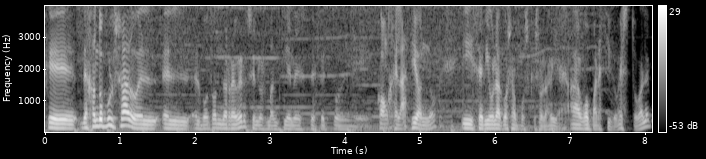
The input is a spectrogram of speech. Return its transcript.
que dejando pulsado el, el, botón de reverse se nos mantiene este efecto de congelación, ¿no? Y sería una cosa pues, que sonaría algo parecido a esto, ¿vale?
